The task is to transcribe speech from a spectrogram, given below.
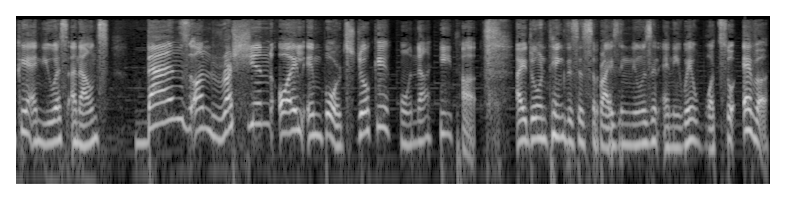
UK and US announce bans on Russian oil imports जो कि होना ही था। I don't think this is surprising news in any way whatsoever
